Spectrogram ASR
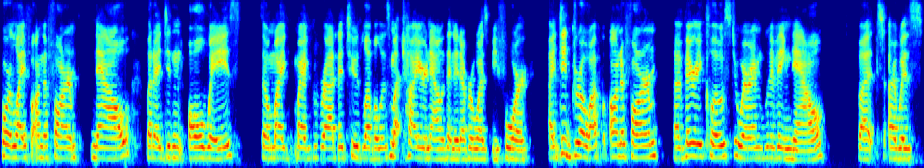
for life on the farm now, but I didn't always. So my my gratitude level is much higher now than it ever was before. I did grow up on a farm, uh, very close to where I'm living now, but I was,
